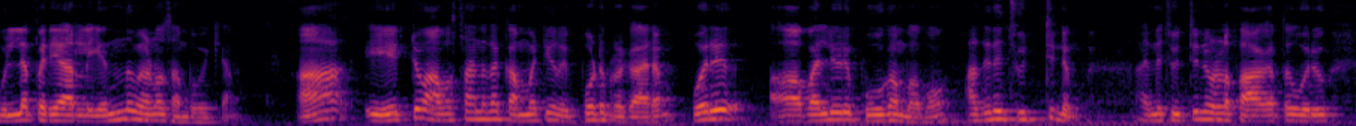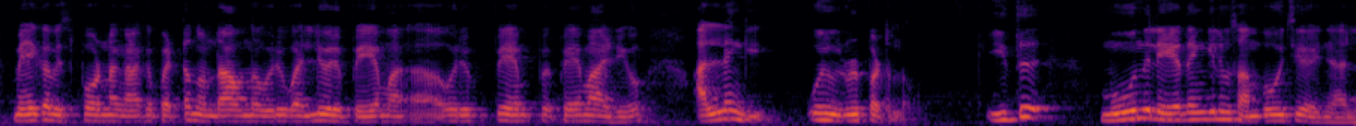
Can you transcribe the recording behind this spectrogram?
മുല്ലപ്പെരിയാറിൽ എന്ന് വേണോ സംഭവിക്കാം. ആ ഏറ്റവും അവസാനത്തെ കമ്മിറ്റി റിപ്പോർട്ട് പ്രകാരം ഒരു വലിയൊരു ഭൂകമ്പമോ അതിന് ചുറ്റിനും അതിന് ചുറ്റിനുള്ള ഭാഗത്ത് ഒരു മേഘ വിസ്ഫോടനം കണക്ക് പെട്ടെന്നുണ്ടാവുന്ന ഒരു വലിയൊരു പേമ ഒരു പേമാഴിയോ അല്ലെങ്കിൽ ഒരു ഉരുൾപൊട്ടലോ. ഇത് മൂന്നിൽ ഏതെങ്കിലും സംഭവിച്ചു കഴിഞ്ഞാൽ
